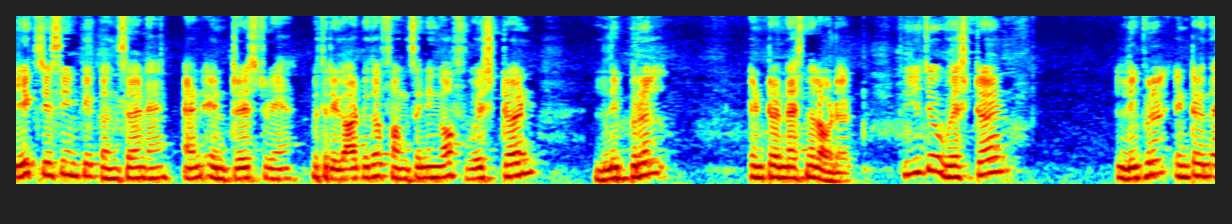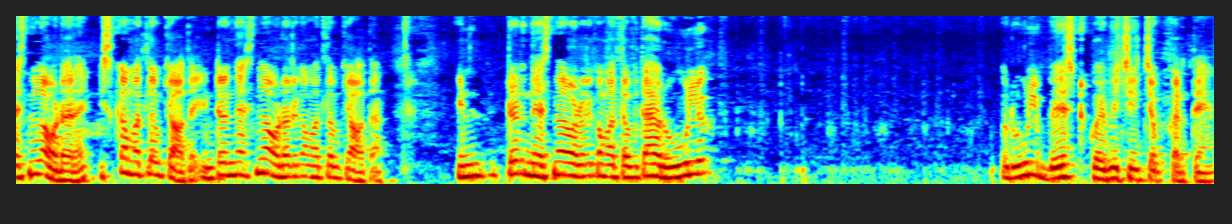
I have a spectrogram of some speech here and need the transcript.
एक जैसे इनके कंसर्न है एंड इंटरेस्ट भी हैं with regard to the functioning of western liberal international order तो ये जो वेस्टर्न लिबरल इंटरनेशनल ऑर्डर है। इसका मतलब क्या होता है? इंटरनेशनल ऑर्डर का मतलब क्या होता है? इंटरनेशनल ऑर्डर का मतलब होता है रूल रूल बेस्ड कोई भी चीज़ जब करते हैं।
